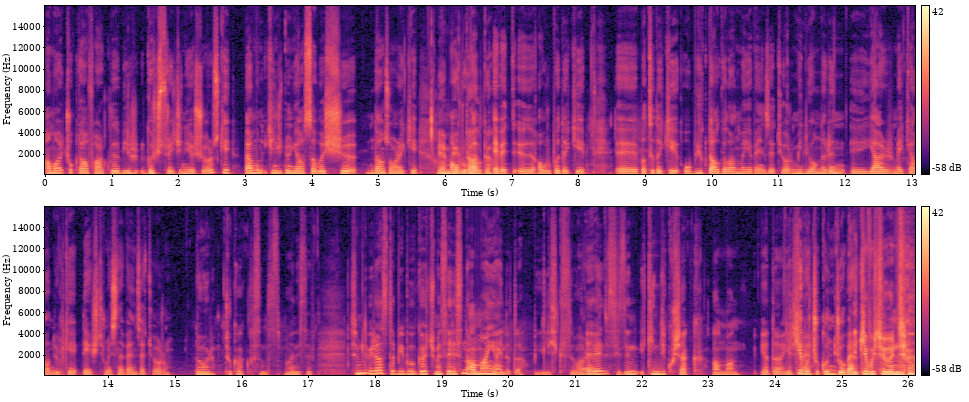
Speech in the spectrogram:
ama çok daha farklı bir göç sürecini yaşıyoruz ki ben bunu İkinci Dünya Savaşı'ndan sonraki Avrupa dalga. evet e, Avrupa'daki e, batıdaki o büyük dalgalanmaya benzetiyorum. Milyonların e, yer, mekan, ülke değiştirmesine benzetiyorum. Doğru, çok haklısınız maalesef. Şimdi biraz tabii bu göç meselesinin Almanya'yla da bir ilişkisi var evet. ve sizin ikinci kuşak Alman ya da yaşayan. İki buçukuncu ben. İki buçuğuncu.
